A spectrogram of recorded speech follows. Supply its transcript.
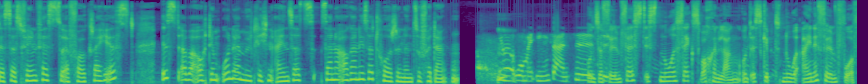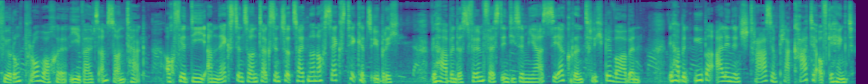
Dass das Filmfest so erfolgreich ist, ist aber auch dem unermüdlichen Einsatz seiner Organisatorinnen zu verdanken. Unser Filmfest ist nur sechs Wochen lang und es gibt nur eine Filmvorführung pro Woche, jeweils am Sonntag. Auch für die am nächsten Sonntag sind zurzeit nur noch sechs Tickets übrig. Wir haben das Filmfest in diesem Jahr sehr gründlich beworben. Wir haben überall in den Straßen Plakate aufgehängt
